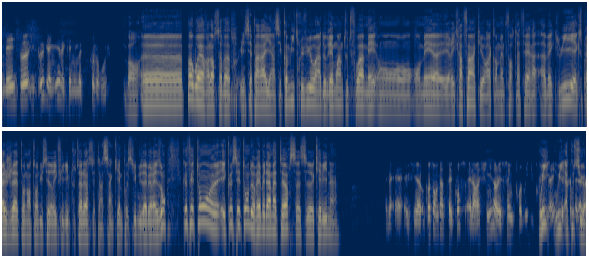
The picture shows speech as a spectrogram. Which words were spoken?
Mais il peut, il peut gagner avec un émoticône rouge. Bon, euh, Power, alors ça va, c'est pareil, hein, c'est comme Vitruvio, un degré moins toutefois, mais on, on met euh, Eric Raffin qui aura quand même fort à faire avec lui. Express Jet, on a entendu Cédric Philippe tout à l'heure, c'est un cinquième possible, vous avez raison. Que fait-on euh, et que sait-on de Rebel Amateurs, ce Kevin? Eh ben, finalement, quand on regarde cette course, elle aurait fini dans les cinq premiers du Prix Oui, oui, à coup sûr,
